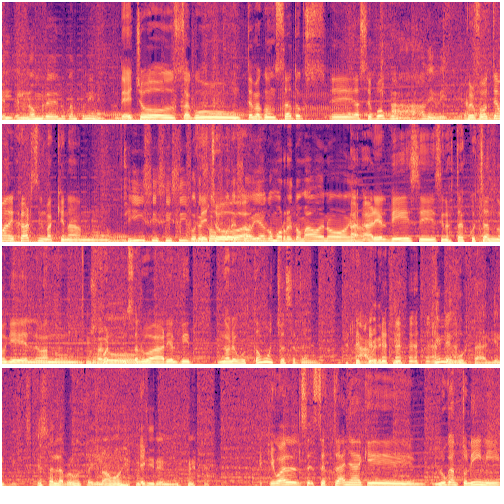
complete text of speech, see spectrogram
el, el nombre de Luca Antolini. De hecho, sacó un tema con Satox eh, hace poco, Ah, de veras. pero fue un tema de Hardstyle más que nada. no- no- Sí, sí, sí, sí. Por, De eso, hecho, por eso había como retomado de nuevo. A- Ariel B, si, si nos está escuchando, que le mando un, un saludo. un saludo a Ariel B. No le gustó mucho ese tema. Ah, pero es que, ¿qué le gusta a Ariel Beats? Esa es la pregunta que lo vamos a discutir en. Es que igual se, se extraña que Luca Antolini,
